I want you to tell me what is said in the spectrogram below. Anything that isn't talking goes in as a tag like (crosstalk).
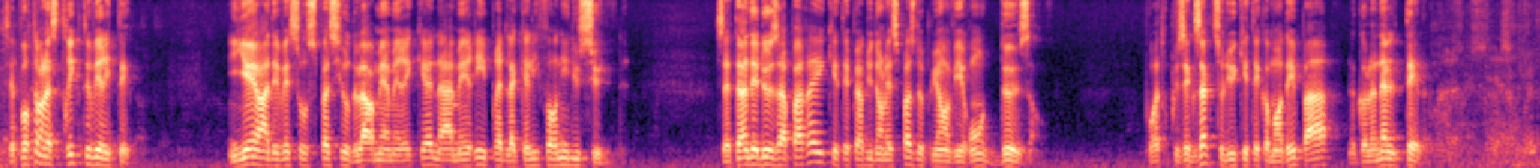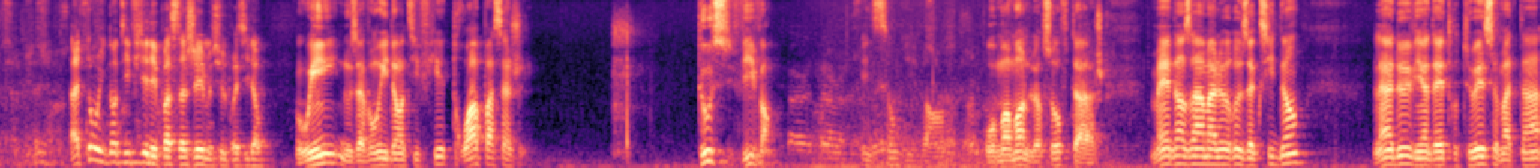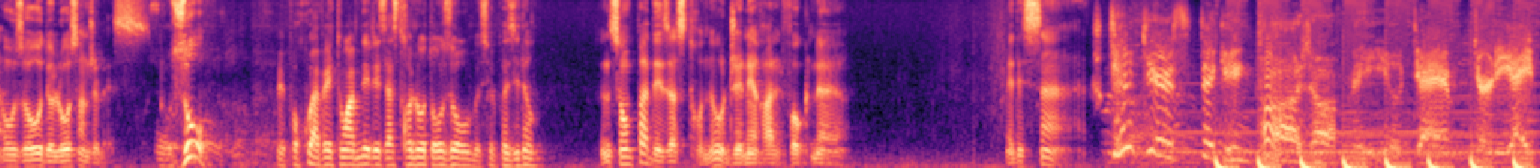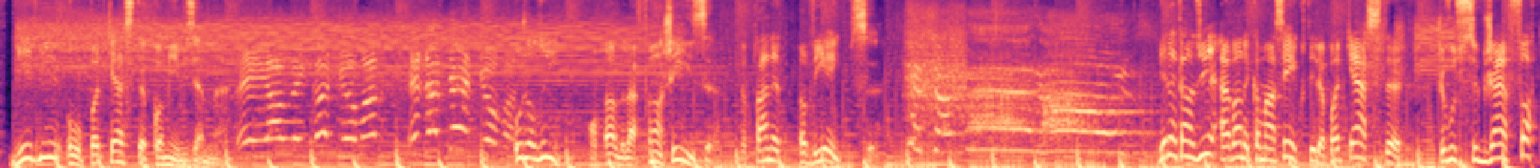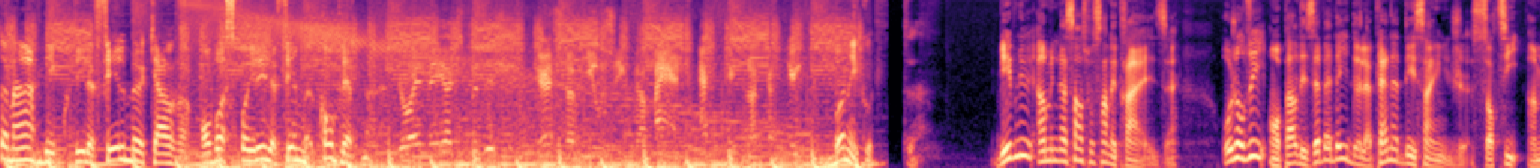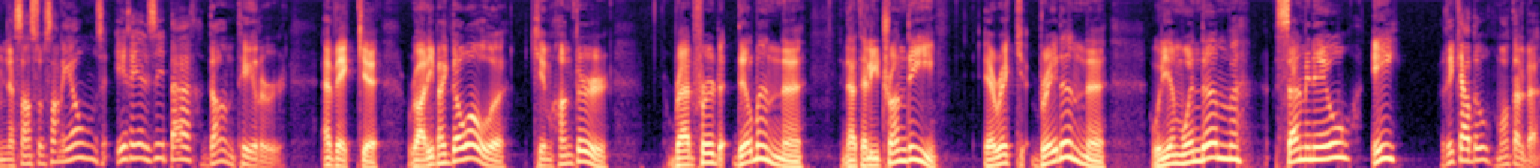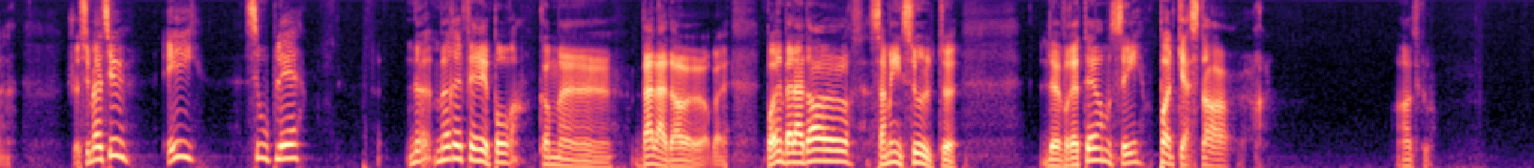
C'est pourtant la stricte vérité. Hier, un des vaisseaux spatiaux de l'armée américaine a améri près de la Californie du Sud. C'est un des deux appareils qui était perdu dans l'espace depuis environ deux ans. Pour être plus exact, celui qui était commandé par le colonel Taylor. A-t-on identifié les passagers, Monsieur le Président? Oui, nous avons identifié trois passagers. Tous vivants. Ils sont vivants. Au moment de leur sauvetage. Mais dans un malheureux accident, l'un d'eux vient d'être tué ce matin aux eaux de Los Angeles. Aux zoo? Mais pourquoi avait-on amené des astronautes aux zoo, Monsieur le Président? Ce ne sont pas des astronautes, Général Faulkner, mais des singes. Take your stinking paws off me, you damn dirty ape! Bienvenue au podcast Premier Visionnement. The only good human is a dead human! Aujourd'hui, on parle de la franchise The Planet of the Apes. Bien entendu, avant de commencer à écouter le podcast, je vous suggère fortement d'écouter le film car on va spoiler le film complètement. Bonne écoute. Bienvenue en 1973. Aujourd'hui, on parle des évadés de la planète des singes, sorti en 1971 et réalisé par Don Taylor, avec Roddy McDowell, Kim Hunter, Bradford Dillman, Nathalie Trundy, Eric Braden, William Wyndham, Salmineo et Ricardo Montalban. Je suis Mathieu et, s'il vous plaît, ne me référez pas comme un baladeur. Pas un baladeur, ça m'insulte. Le vrai terme, c'est podcasteur. En tout cas,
